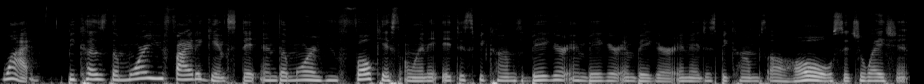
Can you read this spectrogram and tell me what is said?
Why? Because the more you fight against it and the more you focus on it, it just becomes bigger and bigger and bigger, and it just becomes a whole situation.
